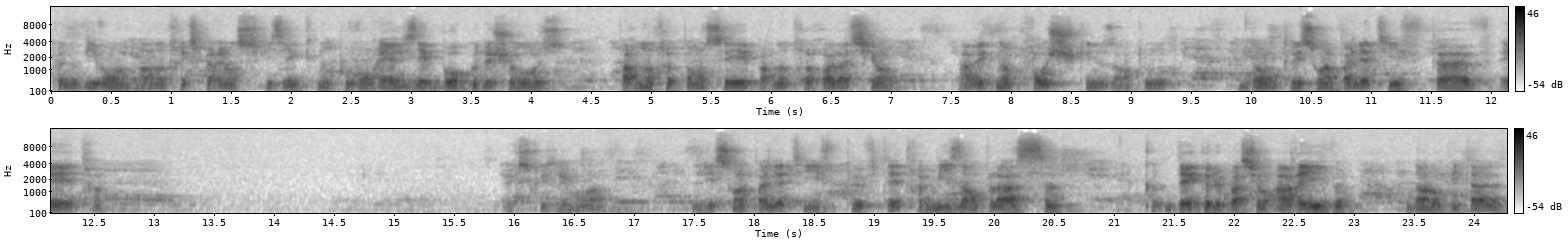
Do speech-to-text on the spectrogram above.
que nous vivons dans notre expérience physique, nous pouvons réaliser beaucoup de choses par notre pensée, par notre relation avec nos proches qui nous entourent. Donc les soins palliatifs peuvent être, excusez-moi, les soins palliatifs peuvent être mis en place dès que le patient arrive dans l'hôpital.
